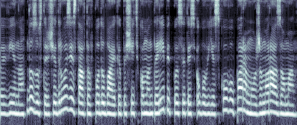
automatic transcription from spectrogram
заявив він. До зустрічі, друзі. Ставте вподобайки, пишіть коментарі, підписуйтесь обов'язково. Переможемо разом.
